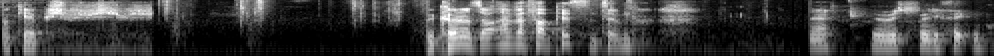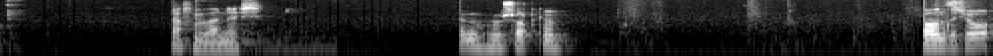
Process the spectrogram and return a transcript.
Okay. psch, psch, psch. Wir können uns auch einfach verpissen, Tim. Ne, ich will die ficken. Schaffen wir nicht. Ich hab noch eine Shotgun. Bauen sich hoch.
